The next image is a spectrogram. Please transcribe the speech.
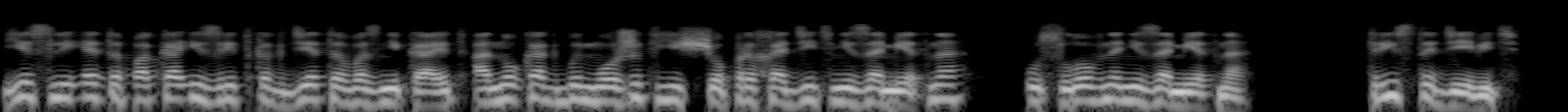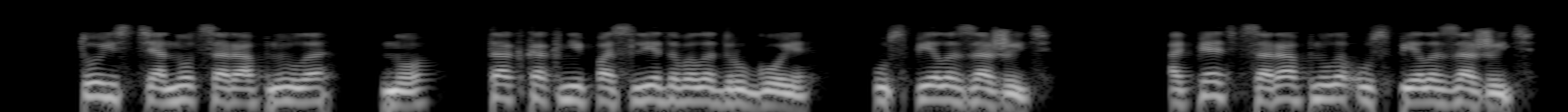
Если это пока изредка где-то возникает, оно как бы может еще проходить незаметно, условно незаметно. 309. То есть оно царапнуло, но, так как не последовало другое, успело зажить. Опять царапнуло, успело зажить.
